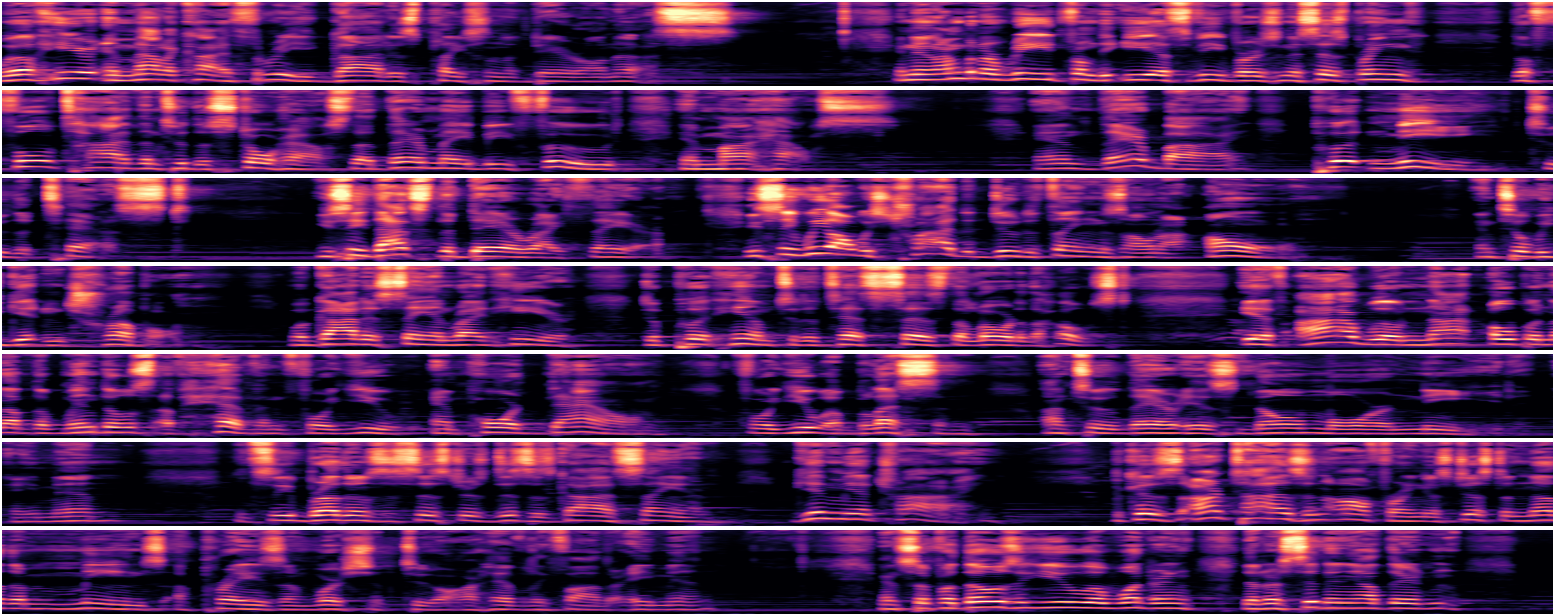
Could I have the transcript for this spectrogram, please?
Well, here in Malachi 3, God is placing a dare on us. And then I'm going to read from the ESV version. It says, Bring the full tithe into the storehouse, that there may be food in my house, and thereby put me to the test. You see, that's the dare right there. You see, we always try to do the things on our own until we get in trouble. Well, God is saying right here to put him to the test, says the Lord of the host. If I will not open up the windows of heaven for you and pour down for you a blessing until there is no more need. Amen. See, brothers and sisters, this is God saying, give me a try. Because our tithes and offering is just another means of praise and worship to our Heavenly Father. Amen. And so, for those of you who are wondering that are sitting out there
